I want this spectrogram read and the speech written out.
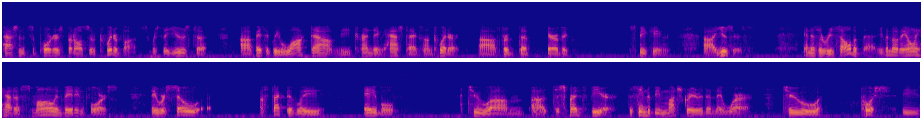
passionate supporters, but also Twitter bots, which they used to uh, basically locked down the trending hashtags on Twitter uh, for the Arabic speaking uh, users. And as a result of that, even though they only had a small invading force, they were so effectively able to um, uh, to spread fear to seem to be much greater than they were, to push these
